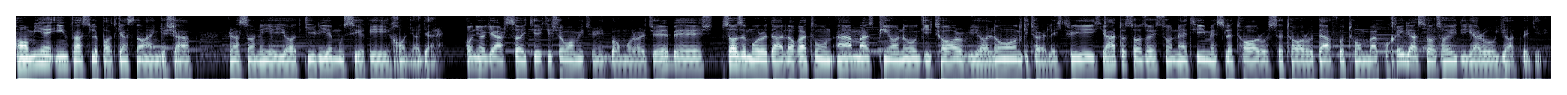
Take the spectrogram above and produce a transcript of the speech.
حامی این فصل پادکست آهنگ شب رسانه یادگیری موسیقی خونیاگره خونیاگر سایتیه که شما می‌تونید با مراجعه بهش ساز مورد علاقتون اهم از پیانو، گیتار، ویالون، گیتار الکتریک یا حتی سازهای سنتی مثل تار و ستار و دف و تنبک و خیلی از سازهای دیگر رو یاد بگیرید.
